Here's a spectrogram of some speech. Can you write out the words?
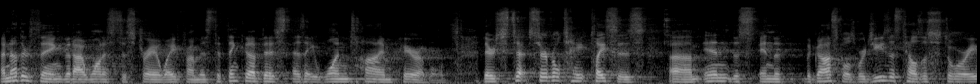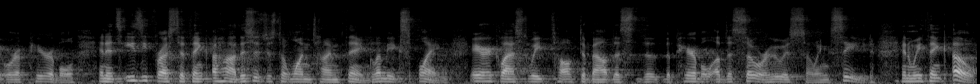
Another thing that I want us to stray away from is to think of this as a one-time parable. There's several places um, in, this, in the, the, Gospels where Jesus tells a story or a parable, and it's easy for us to think, aha, this is just a one-time thing. Let me explain. Eric last week talked about this, the, the parable of the sower who is sowing seed, and we think, oh,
